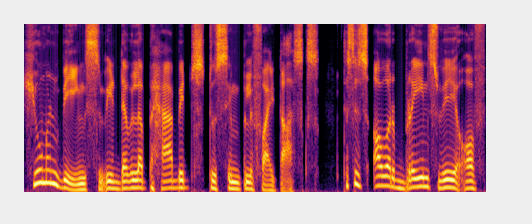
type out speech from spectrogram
human beings, we develop habits to simplify tasks. This is our brain's way of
